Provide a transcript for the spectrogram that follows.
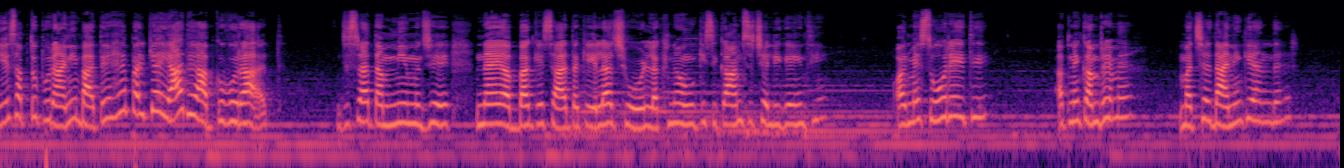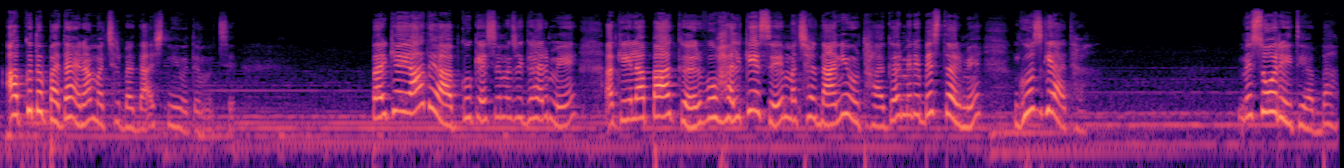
ये सब तो पुरानी बातें हैं, पर क्या याद है आपको वो रात? जिस रात अम्मी मुझे नए अब्बा के साथ अकेला छोड़ लखनऊ किसी काम से चली गई थी और मैं सो रही थी अपने कमरे में, मच्छरदानी के अंदर। आपको तो पता है ना, मच्छर बर्दाश्त नहीं होते मुझसे। पर क्या याद है आपको कैसे मुझे घर में अकेला पाकर वो हल्के से मच्छरदानी उठाकर मेरे बिस्तर में घुस गया था? मैं सो रही थी, अब्बा।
